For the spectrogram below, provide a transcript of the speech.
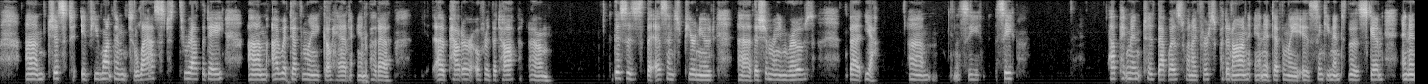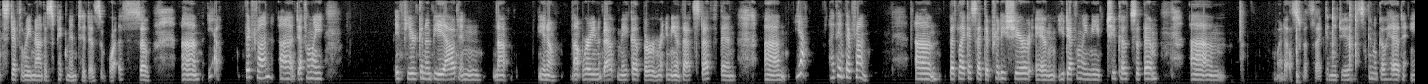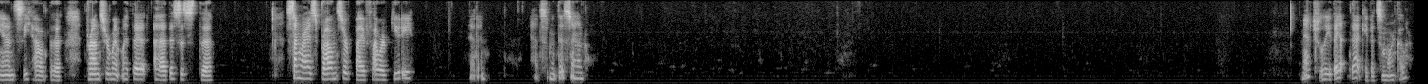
Um, just if you want them to last throughout the day, um, I would definitely go ahead and put a a powder over the top. Um, this is the Essence Pure Nude, uh, the Shimmering Rose. But yeah, um, let's see, see pigmented that was when I first put it on and it definitely is sinking into the skin and it's definitely not as pigmented as it was. So um, yeah, they're fun. Uh, definitely if you're going to be out and not, you know, not worrying about makeup or any of that stuff, then um, yeah, I think they're fun. Um, but like I said, they're pretty sheer and you definitely need two coats of them. Um, what else was I going to do? I was going to go ahead and see how the bronzer went with it. Uh, this is the Sunrise Bronzer by Flower Beauty. Add, add some of this in. Naturally, that, that gave it some more color.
